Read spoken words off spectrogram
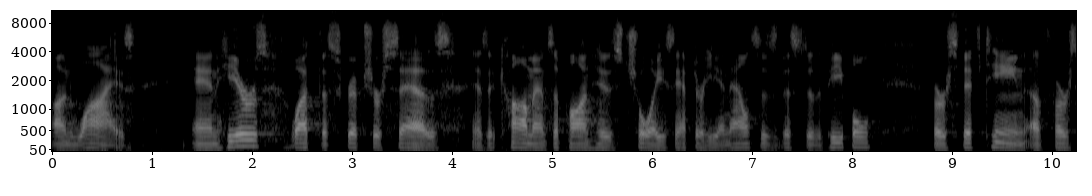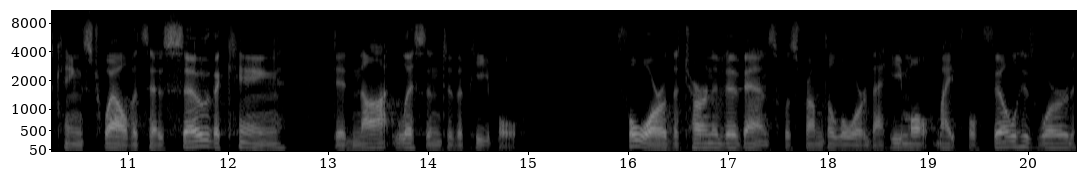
unwise. And here's what the scripture says as it comments upon his choice after he announces this to the people verse 15 of 1 Kings 12, it says, So the king did not listen to the people, for the turn of events was from the Lord, that he might fulfill his word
